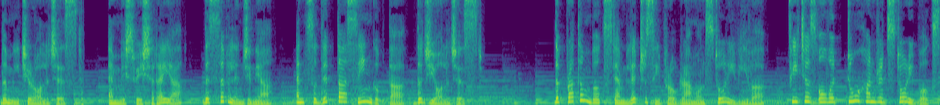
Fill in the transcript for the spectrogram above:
the meteorologist, M. Visvesvaraya, the civil engineer, and Sudipta Sengupta, the geologist. The Pratham Book STEM literacy program on Storyweaver features over 200 storybooks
